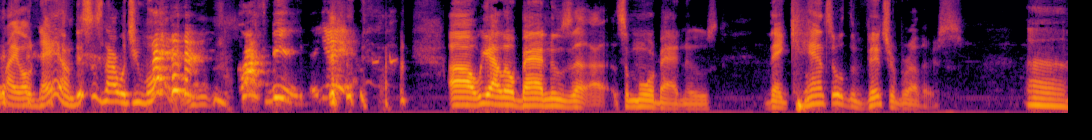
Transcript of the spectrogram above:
like, oh damn, this is not what you want. crossbeard? Yeah. uh, we got a little bad news. Uh, some more bad news. They canceled the Venture Brothers. Uh,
